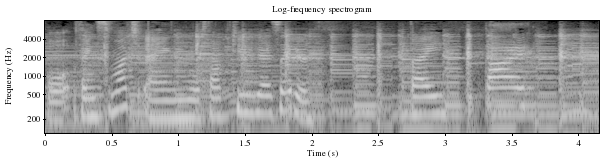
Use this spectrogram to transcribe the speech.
Well, thanks so much, and we'll talk to you guys later. Bye. Bye.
